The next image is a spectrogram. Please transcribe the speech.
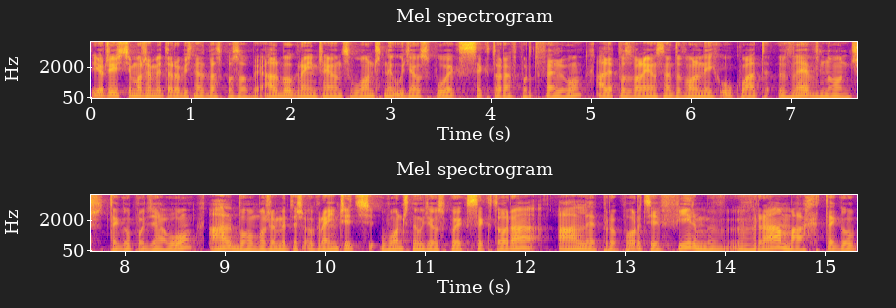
I oczywiście możemy to robić na dwa sposoby: albo ograniczając łączny udział spółek z sektora w portfelu, ale pozwalając na dowolny ich układ wewnątrz tego podziału, albo możemy też ograniczyć łączny udział spółek z sektora, ale proporcje firm w, ramach tego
